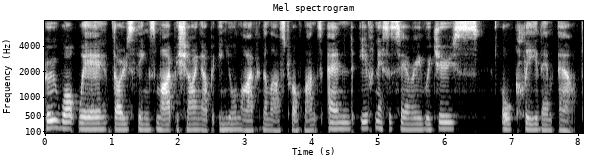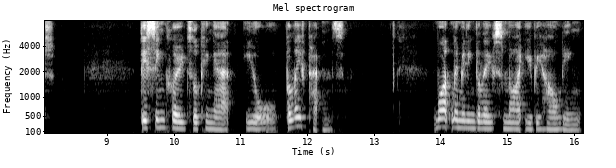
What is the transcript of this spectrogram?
who, what, where those things might be showing up in your life in the last 12 months, and if necessary, reduce or clear them out. This includes looking at your belief patterns. What limiting beliefs might you be holding?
